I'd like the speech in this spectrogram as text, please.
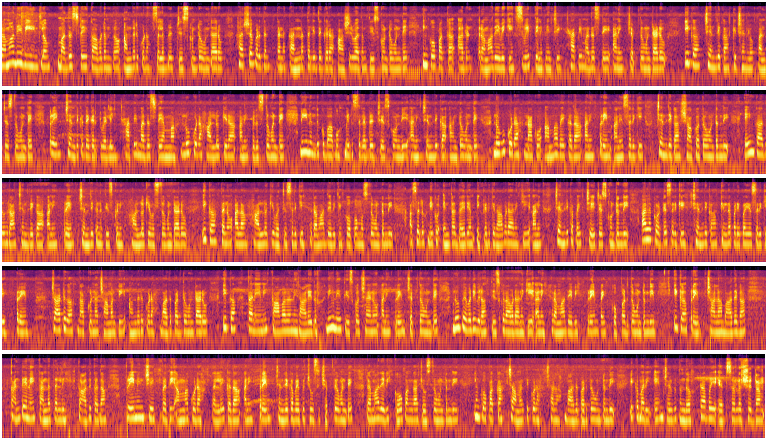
రమాదేవి ఇంట్లో mothers day కావడంతో అందరూ కూడా సెలబ్రేట్ చేసుకుంటూ ఉంటారు. హర్షవర్ధన్ తన కన్న తల్లి దగ్గర ఆశీర్వాదం తీసుకుంటూ ఉంటే ఇంకో పక్క అరుణ్ రమాదేవికి స్వీట్ తినిపించి హ్యాపీ మదర్స్ డే అని చెప్తూ ఉంటాడు. ఇక చంద్రిక కిచెన్లో పనిచేస్తూ ఉంటే ప్రేమ్ చంద్రిక దగ్గరికి వెళ్ళి హ్యాపీ మదర్స్ డే అమ్మ నువ్వు కూడా హాల్లోకి రా అని పిలుస్తూ ఉంటే నేనెందుకు బాబు మీరు సెలబ్రేట్ చేసుకోండి అని చంద్రిక అంటూ ఉంటే నువ్వు కూడా నాకు అమ్మవే కదా అని ప్రేమ్ అనేసరికి చంద్రిక షాక్ అవుతూ ఉంటుంది. ఏం కాదు రా చంద్రిక అని ప్రేమ్ చంద్రికను తీసుకుని హాల్లోకి వస్తూ ఉంటాడు. ఇక తను అలా హాల్లోకి వచ్చేసరికి రమాదేవికి కోపం వస్తూ ఉంటుంది. అసలు నీకు ఎంత ధైర్యం ఇక్కడికి రావడానికి అని చంద్రికపై చేసుకుంటుంది. అలా కొట్టేసరికి చంద్రిక కింద పడిపోయేసరికి ప్రేమ్ చాటుగా దాక్కున్న చామంతి అందరూ కూడా బాధపడుతూ ఉంటారు. ఇక తనేమీ కావాలని రాలేదు. నేనే తీసుకొచ్చాను అని ప్రేమ్ చెప్తూ ఉంటే నువ్వెవరివిరా తీసుకురావడానికి? అని రమాదేవి ప్రేమ్పై కొప్పడుతూ ఉంటుంది. ఇక ప్రేమ్ చాలా బాధగా కంటేనే కన్న తల్లి కాదు కదా. ప్రేమించే ప్రతి అమ్మ కూడా తల్లే కదా అని ప్రేమ్ చంద్రిక వైపు చూసి చెప్తూ ఉంటే రమాదేవి కోపంగా చూస్తూ ఉంటుంది. ఇంకో పక్క చామంతి కూడా చాలా బాధపడుతూ ఉంటుంది. ఇక మరి ఏం జరుగుతుందో రాబోయే ఎపిసోడ్లో చూద్దాం.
